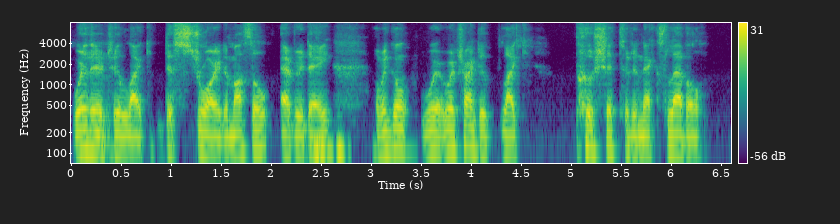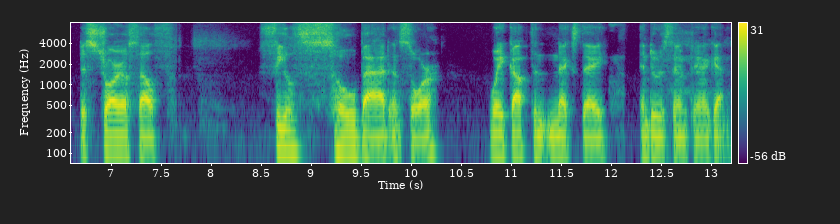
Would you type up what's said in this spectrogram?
We're there to like destroy the muscle every day. And we go we're, we're trying to like push it to the next level destroy yourself feel so bad and sore wake up the next day and do the same thing again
